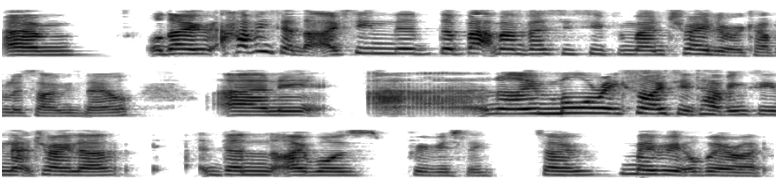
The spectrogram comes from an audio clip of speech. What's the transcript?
Um, although having said that, I've seen the the Batman vs Superman trailer a couple of times now, and it uh, and I'm more excited having seen that trailer than I was previously. So maybe it'll be alright.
